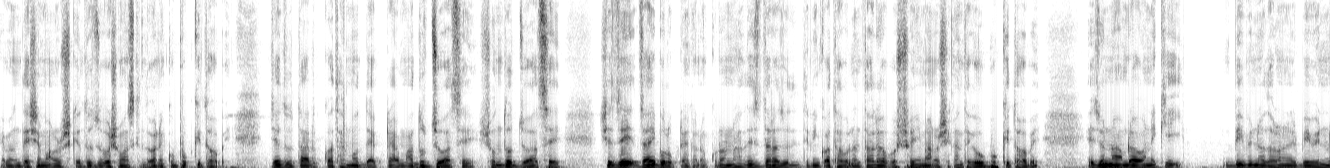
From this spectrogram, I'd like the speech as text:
এবং দেশের মানুষ কিন্তু, যুব সমাজ কিন্তু অনেক উপকৃত হবে। যেহেতু তার কথার মধ্যে একটা মাধুর্য আছে, সৌন্দর্য আছে, সে যে, যাই বলুক না কেন, কোরআন হাদিস দ্বারা যদি তিনি কথা বলেন, তাহলে অবশ্যই মানুষ এখান থেকে উপকৃত হবে। এই জন্য আমরা অনেকেই বিভিন্ন ধরনের বিভিন্ন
